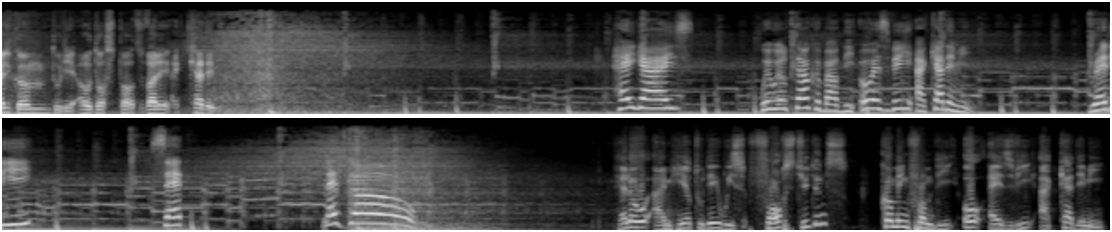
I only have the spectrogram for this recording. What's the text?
Welcome to the Outdoor Sports Valley Academy. Hey guys! We will talk about the OSV Academy. Ready? Set? Let's go! Hello, I'm here today with four students coming from the OSV Academy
